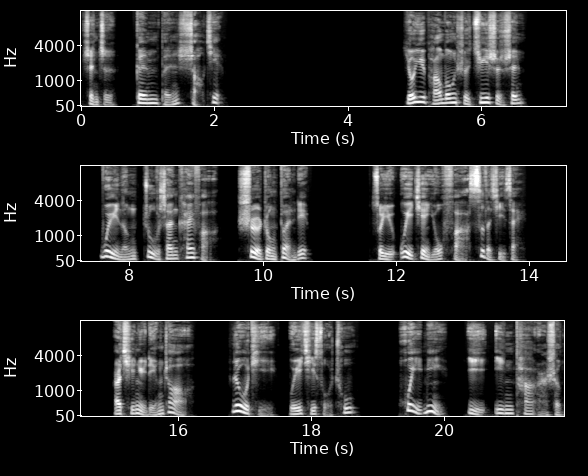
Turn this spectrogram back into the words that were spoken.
甚至根本少见。由于庞翁是居士身，未能住山开法、摄众锻炼，所以未见有法寺的记载。而其女灵照，肉体为其所出，慧命亦因他而生。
